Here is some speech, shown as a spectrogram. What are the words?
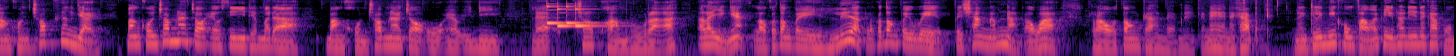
บางคนชอบเครื่องใหญ่ บางคนชอบหน้าจอ LCD ธรรมดา บางคนชอบหน้าจอ OLED และชอบความหรูหรา อะไรอย่างเงี้ยเราก็ต้องไปเลือกแล้วก็ต้องไปเวทไปชั่งน้ำหนักเอาว่าเราต้องการแบบไหนกันแน่นะครับในคลิปนี้คงฝากไว้เพียงเท่านี้นะครับผม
